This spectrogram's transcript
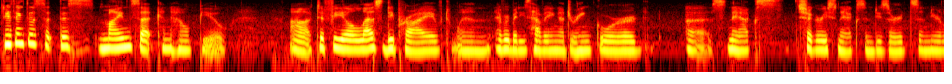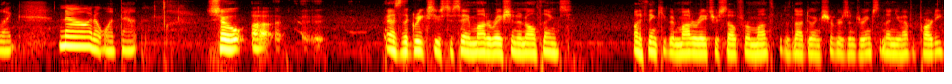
Do you think this this mindset can help you uh, to feel less deprived when everybody's having a drink or uh, snacks, sugary snacks and desserts, and you're like, no, I don't want that. So, uh, as the Greeks used to say, moderation in all things. I think you can moderate yourself for a month with not doing sugars and drinks, and then you have a party,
